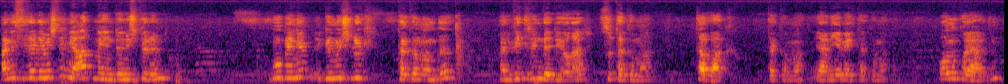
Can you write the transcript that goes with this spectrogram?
Hani size demiştim ya atmayın dönüştürün. Bu benim gümüşlük takımımdı. Hani vitrin de diyorlar. Su takımı, tabak takımı, yani yemek takımı. Onu koyardım.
